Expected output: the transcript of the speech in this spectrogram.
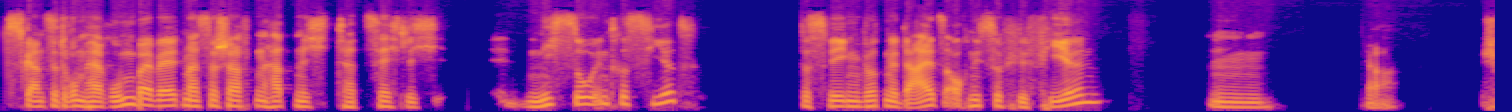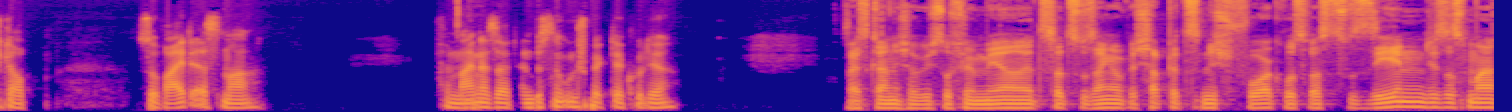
Das Ganze drumherum bei Weltmeisterschaften hat mich tatsächlich nicht so interessiert. Deswegen wird mir da jetzt auch nicht so viel fehlen. Hm, ja, ich glaube, soweit erstmal von meiner Seite ein bisschen unspektakulär. Weiß gar nicht, ob ich so viel mehr jetzt dazu sagen habe. Ich habe jetzt nicht vor, groß was zu sehen dieses Mal.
